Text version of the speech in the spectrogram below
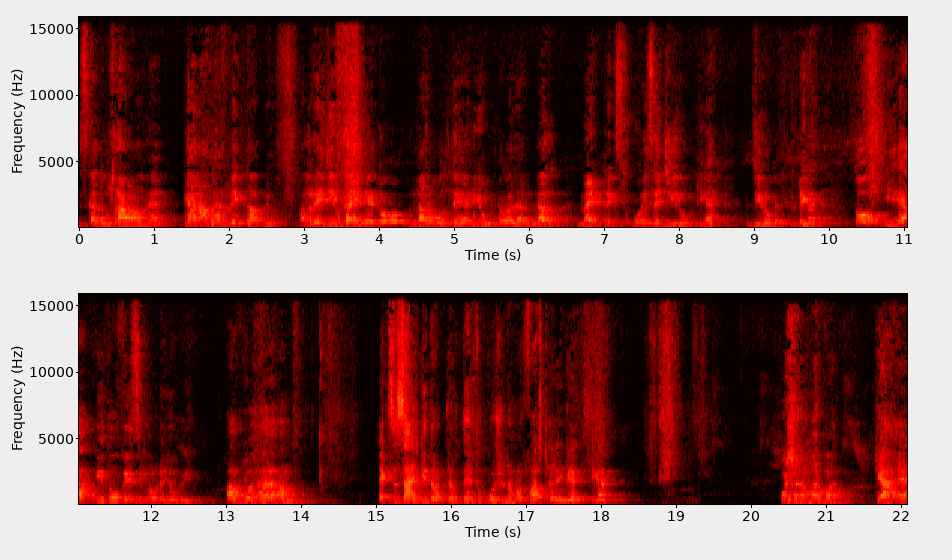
इसका दूसरा नाम है। क्या नाम है? रिक्त आभ्यू। अंग्रेज़ी में कहेंगे तो नल बोलते हैं N U double M null matrix और इसे ज़ीरो ठीक है? ज़ीरो कहेंगे, ठीक है? तो ये आपकी तो बेसिक नॉलेज हो गई। अब जो है हम एक्सरसाइज की तरफ़ चलते हैं तो क्वेश्चन नंबर फ़र्स्ट करेंगे, ठीक है? क्वेश्चन नंबर वन, क्या है?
